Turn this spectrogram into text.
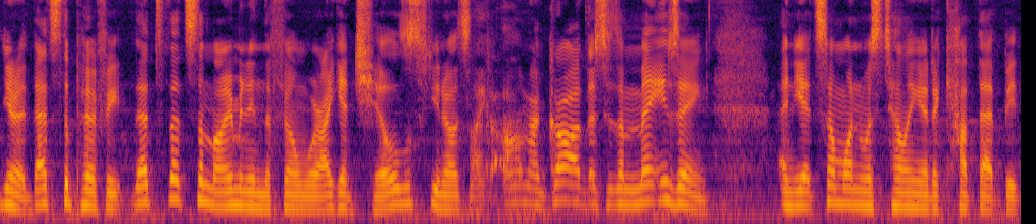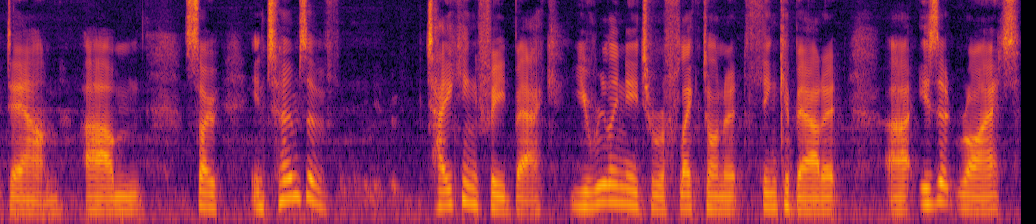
you know that's the perfect that's that's the moment in the film where I get chills. You know, it's like oh my god, this is amazing, and yet someone was telling her to cut that bit down. Um, so in terms of taking feedback, you really need to reflect on it, think about it. Uh, is it right?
